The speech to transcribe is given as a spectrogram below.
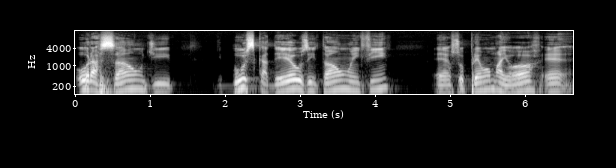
oração, de, de busca a Deus, então, enfim, é, o supremo maior é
